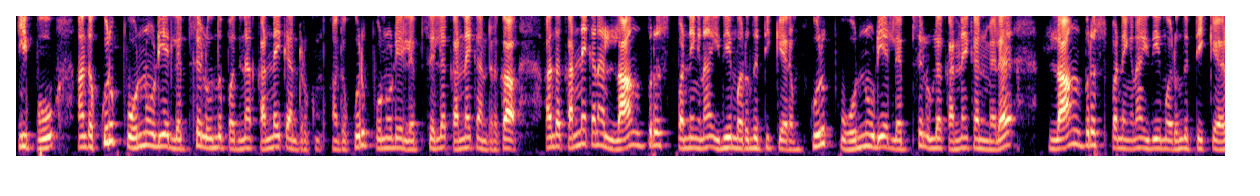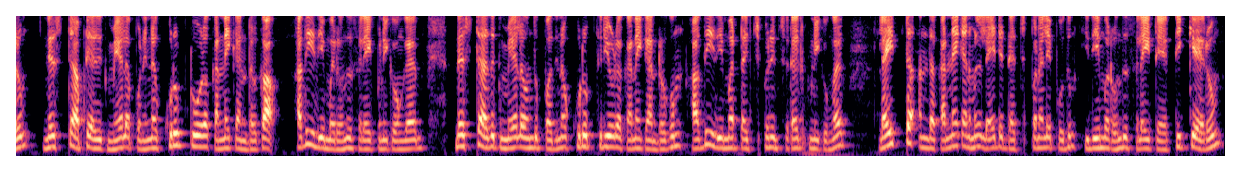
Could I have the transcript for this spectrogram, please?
இப்போது அந்த குரூப் ஒன்னுடைய லெஃப்ட் சைடில் வந்து பார்த்தீங்கன்னா கண்ணைக்கான் இருக்கும். அந்த குரூப் ஒன்னுடைய லெஃப்ட் சைடில் கண்ணைக்கான் இருக்கா? அந்த கண்ணைக்கான லாங் ப்ரெஸ் பண்ணிங்கன்னா இதே மாதிரி வந்து டிக் ஏறும். குரூப் ஒன்னுடைய லெஃப்ட் சைடில் உள்ள கண்ணைக்கான் மேலே லாங் ப்ரெஸ் பண்ணிங்கன்னா இதே மாதிரி வந்து டிக் ஏறும். நெக்ஸ்ட் அப்படியே அதுக்கு மேலே பண்ணிங்கன்னா குரூப் டூவோட கண்ணைக்கான் இருக்கா? அது இதே மாதிரி வந்து செலக்ட் பண்ணிக்கோங்க. நெக்ஸ்ட் அதுக்கு மேலே வந்து பார்த்தீங்கன்னா குரூப் த்ரீயோட கண்ணைக்கான் இருக்கும். அது இதே மாதிரி டச் பண்ணி செலக்ட் பண்ணிக்கோங்க. லைட்டாக அந்த கண்ணைக்கான் மேலே லைட்டை டச் பண்ணாலே போதும். இதே மாதிரி வந்து செலக்ட் டிக் ஏறும்.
